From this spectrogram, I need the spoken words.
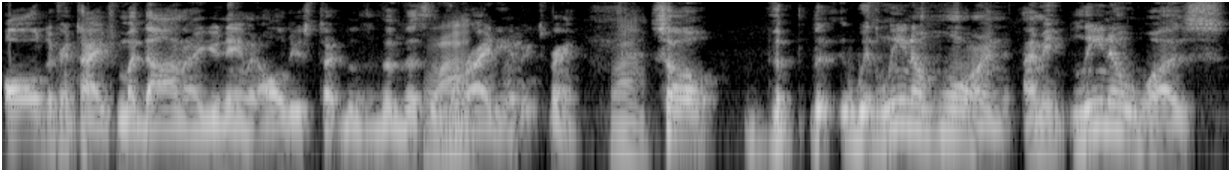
all different types, Madonna, you name it. All these types. this is wow. a variety of experience. Wow. So the, the with Lena Horne, I mean Lena was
